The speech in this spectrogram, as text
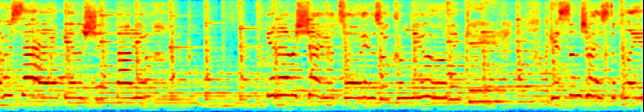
I guess I'm just a play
